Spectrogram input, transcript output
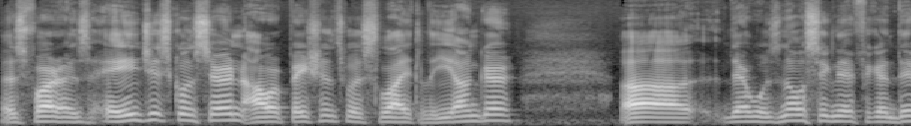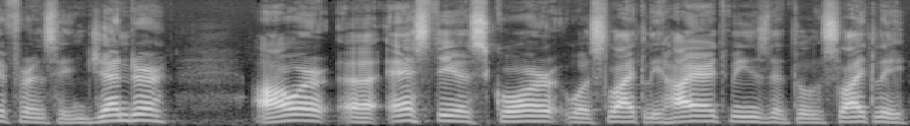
As far as age is concerned, our patients were slightly younger. Uh, there was no significant difference in gender. Our uh, STS score was slightly higher. It means that the slightly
